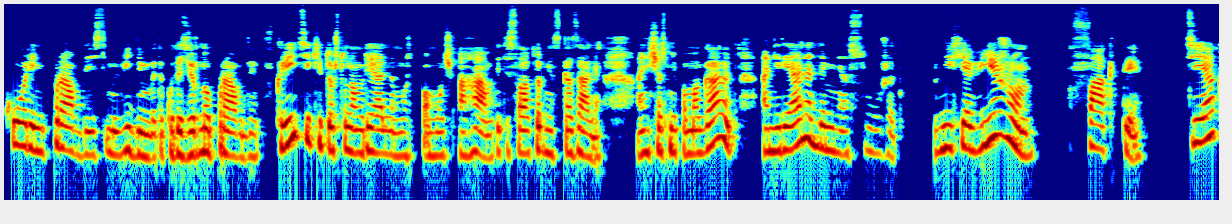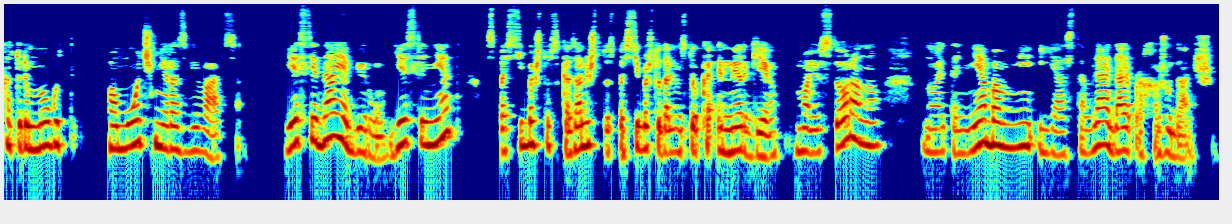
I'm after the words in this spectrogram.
корень правды, если мы видим это какое-то зерно правды в критике, то, что нам реально может помочь. Ага, вот эти слова, которые мне сказали, они сейчас мне помогают, они реально для меня служат. В них я вижу факты, те, которые могут помочь мне развиваться. Если да, я беру. Если нет, спасибо, что сказали, что спасибо, что дали мне столько энергии в мою сторону, но это не обо мне, и я оставляю, да, я прохожу дальше.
